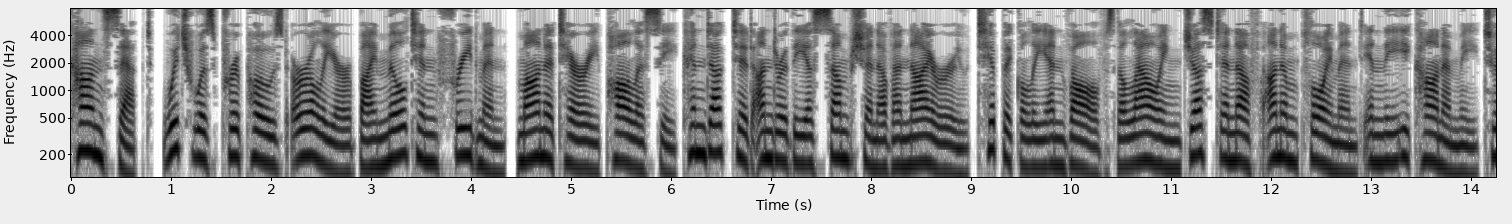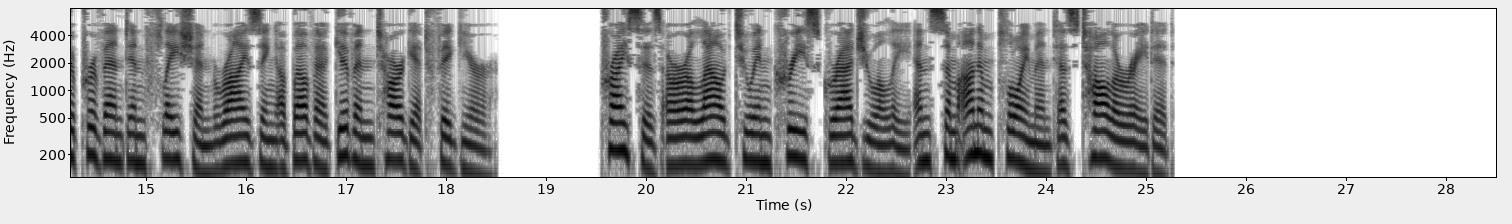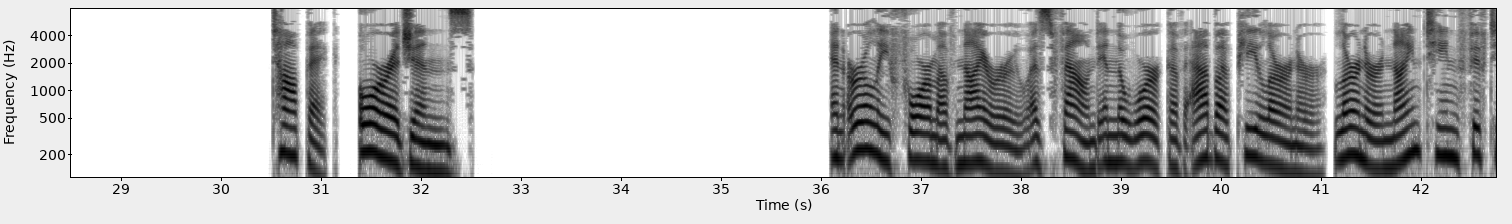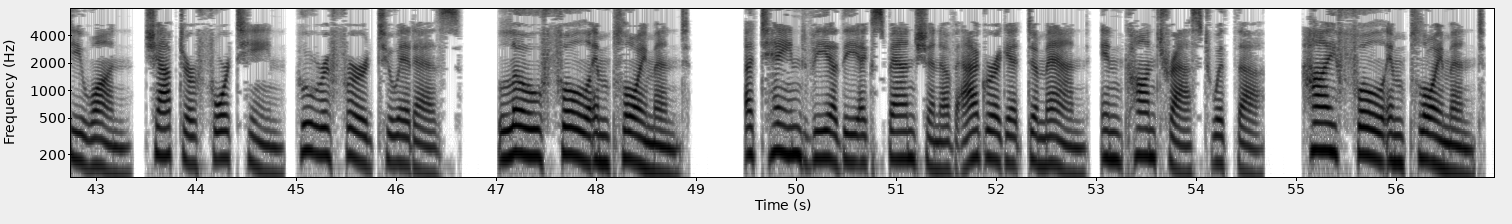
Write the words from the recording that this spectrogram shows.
concept, which was proposed earlier by Milton Friedman. Monetary policy conducted under the assumption of a NAIRU typically involves allowing just enough unemployment in the economy to prevent inflation rising above a given target figure. Prices are allowed to increase gradually and some unemployment is tolerated. Topic: Origins. An early form of NAIRU is found in the work of Abba P. Lerner, Lerner 1951, Chapter 14, who referred to it as low full employment attained via the expansion of aggregate demand, in contrast with the high full employment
